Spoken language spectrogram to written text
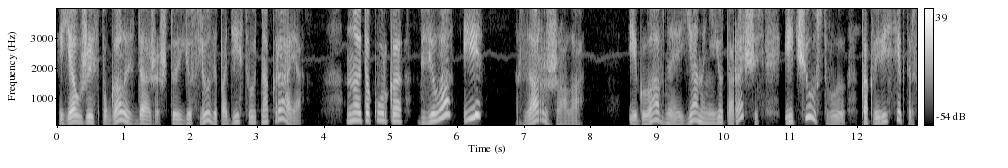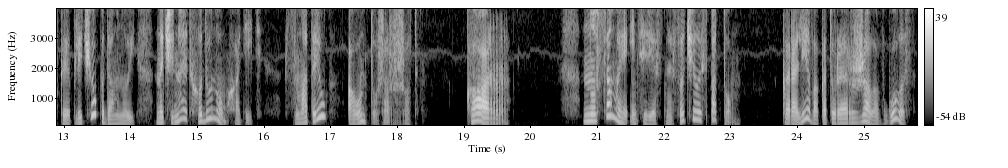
Я уже испугалась даже, что ее слезы подействуют на края. Но эта курка взяла и заржала. И главное, я на нее таращусь и чувствую, как вивисекторское плечо подо мной начинает ходуном ходить. Смотрю, а он тоже ржет. Карр! Но самое интересное случилось потом. Королева, которая ржала в голос,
